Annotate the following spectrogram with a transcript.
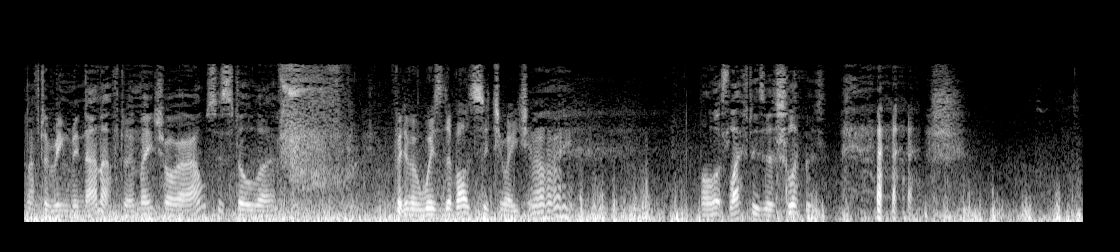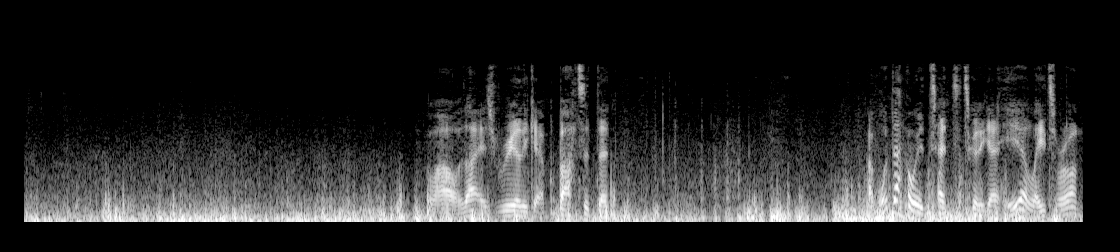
I have to ring my nan after and make sure our house is still there. Bit of a Wizard of Oz situation. All right. All that's left is her slippers. Wow, that is really getting battered then. I wonder how intense it's going to get here later on.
